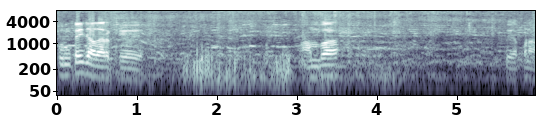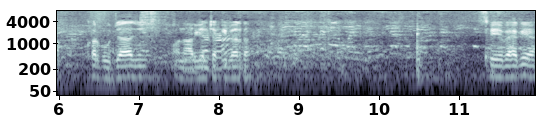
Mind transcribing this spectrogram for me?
ਫਰੂਟੇ ਹੀ ਜ਼ਿਆਦਾ ਰੱਖੇ ਹੋਏ ਆ। ਅੰਬਾ ਤੇ ਆਪਣਾ ਖਰਬੂਜਾ ਜੀ, ਉਹ ਨਾਰੀਅਲ ਚੱਕੀ ਫਿਰਦਾ ਸੇਬ ਹੈਗੇ ਆ।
